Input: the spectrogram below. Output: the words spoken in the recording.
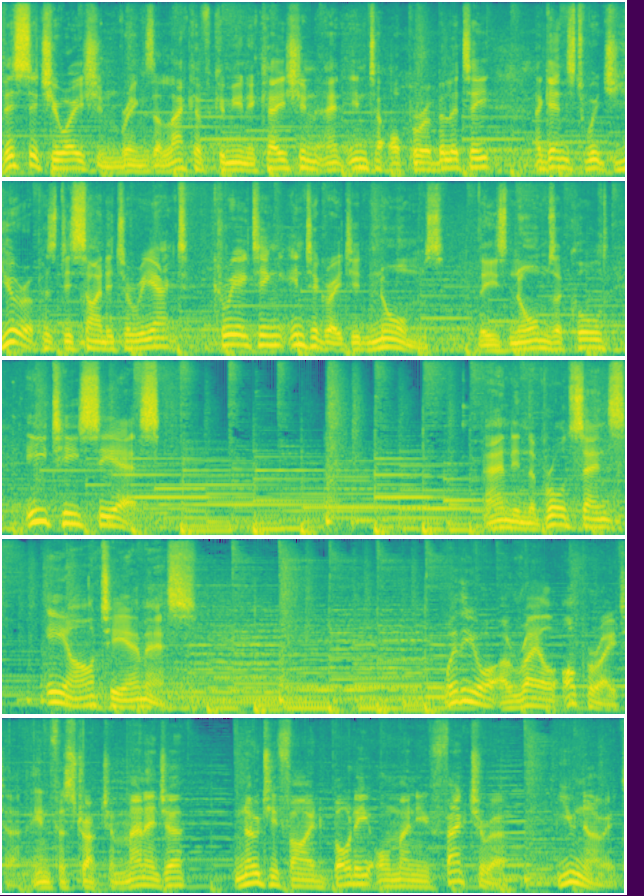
This situation brings a lack of communication and interoperability against which Europe has decided to react, creating integrated norms. These norms are called ETCS, and in the broad sense, ERTMS. Whether you're a rail operator, infrastructure manager, notified body or manufacturer, you know it.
